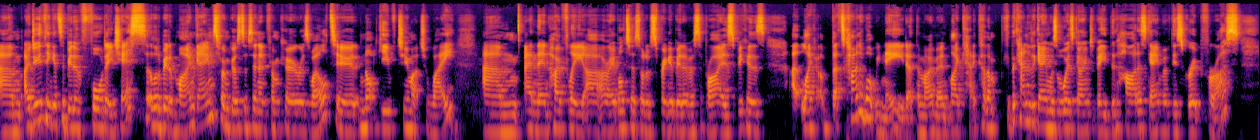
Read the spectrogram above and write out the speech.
um, I do think it's a bit of 4D chess, a little bit of mind games from Gustavsson and from Kerr as well to not give too much away. Um, and then hopefully uh, are able to sort of spring a bit of a surprise because uh, like that's kind of what we need at the moment. Like the canada game was always going to be the hardest game of this group for us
